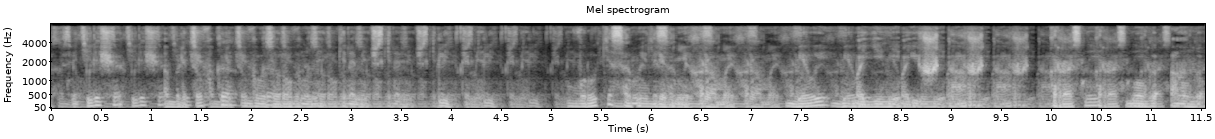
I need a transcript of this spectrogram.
святилище, облицовка глазурованными керамическими плитками. В руки самые древние храмы, храмы, белый – богини Иштар, красный – бога Анну.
